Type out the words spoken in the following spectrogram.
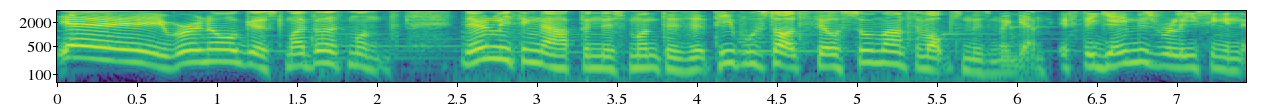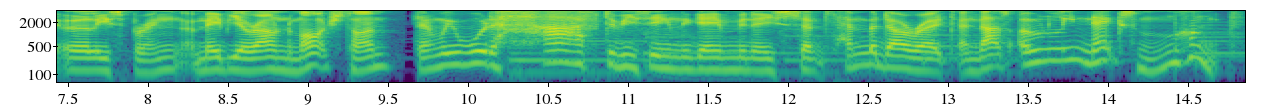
Yay! We're in August, my birth month. The only thing that happened this month is that people start to feel some amount of optimism again. If the game is releasing in early spring, maybe around March time, then we would have to be seeing the game in a September Direct, and that's only next month.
